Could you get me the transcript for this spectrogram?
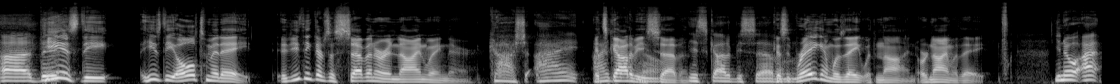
Uh, the- he is the he's the ultimate eight. Do you think there's a seven or a nine wing there? Gosh, I. it's gotta be know. seven. It's got to be seven Because. Reagan was eight with nine, or nine with eight. you know, I.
